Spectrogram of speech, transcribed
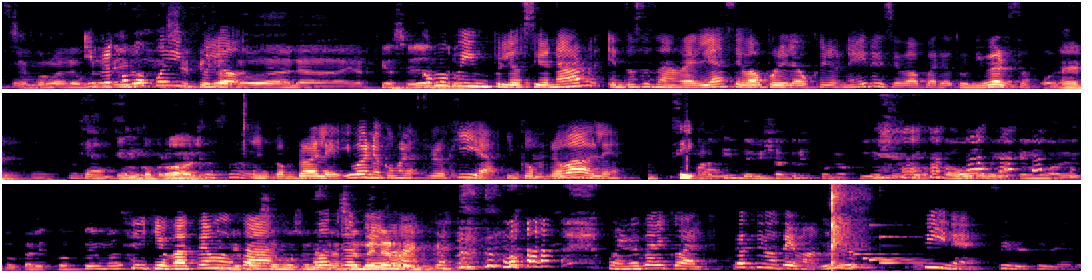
se forma el ¿Y agujero pero negro cómo puede y se filtra toda la energía hacia ¿Cómo puede implosionar? Entonces en realidad se va por el agujero negro y se va para otro universo. Ponele. Claro. Incomprobable. Y bueno, como la astrología, incomprobable. Sí. Martín de Villa Crespo nos pide que por favor dejemos de tocar estos temas Y que pasemos, y que a pasemos una otro canción de la renga. Bueno, tal cual. Próximo tema. Cine. Sí, dale.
